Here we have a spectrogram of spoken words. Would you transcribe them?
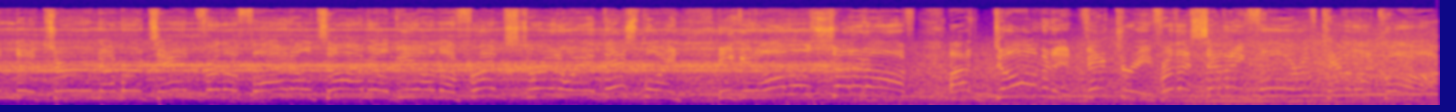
Into turn number 10 for the final time. He'll be on the front straightaway. At this point, he can almost shut it. A dominant victory for the 74 of Kevin Lacroix.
